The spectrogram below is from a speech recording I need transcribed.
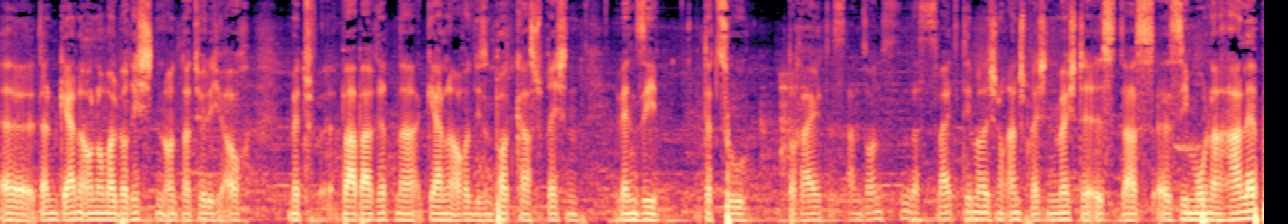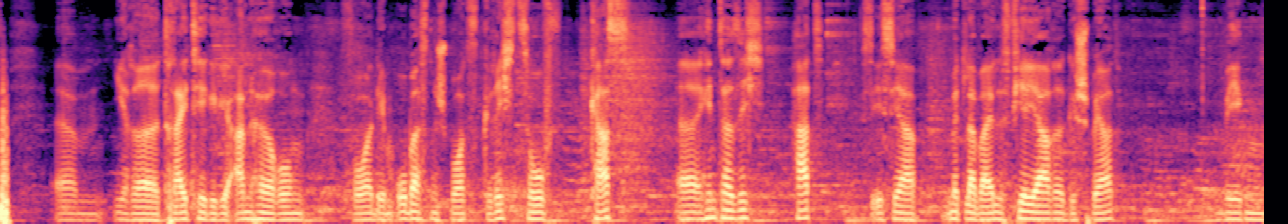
äh, dann gerne auch nochmal berichten und natürlich auch mit Barbara Rittner gerne auch in diesem Podcast sprechen, wenn sie dazu bereit ist. Ansonsten, das zweite Thema, das ich noch ansprechen möchte, ist, dass äh, Simona Halep ähm, ihre dreitägige Anhörung vor dem obersten Sportsgerichtshof Kass äh, hinter sich hat. Sie ist ja mittlerweile vier Jahre gesperrt wegen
